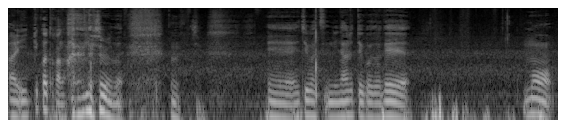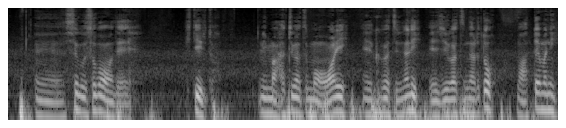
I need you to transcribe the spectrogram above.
あれ、言って方かな 大丈夫ね。うん。えー、10月になるということで、もう、えー、すぐそばまで来ていると。今、8月も終わり、えー、9月になり、えー、10月になると、まあ、あっという間に、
